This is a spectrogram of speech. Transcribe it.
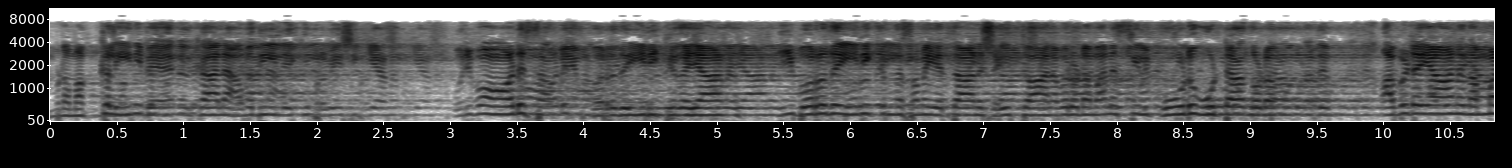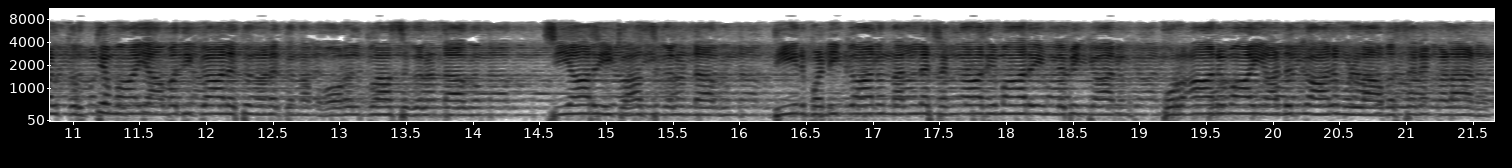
നമ്മുടെ മക്കൾ ഇനി വേനൽക്കാല അവധിയിലേക്ക് പ്രവേശിക്കുകയാണ്. ഒരുപാട് സമയം വെറുതെ ഇരിക്കുകയാണ്. ഈ വെറുതെ ഇരിക്കുന്ന സമയത്താണ് ശൈത്താൻ അവരുടെ മനസ്സിൽ കൂടുകൂട്ടാൻ തുടങ്ങുന്നത്. അവിടെയാണ് നമ്മൾ കൃത്യമായ അവധിക്കാലത്ത് നടക്കുന്ന മോറൽ ക്ലാസ്സുകൾ ഉണ്ടാകും. സിയാറി ക്ലാസ്സുകൾ ഉണ്ടാകും. ദീൻ പഠിക്കാനും നല്ല ചങ്ങാതിമാരെയും ലഭിക്കാനും ഖുർആാനുമായി അടുക്കാനുമുള്ള അവസരങ്ങളാണ്.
